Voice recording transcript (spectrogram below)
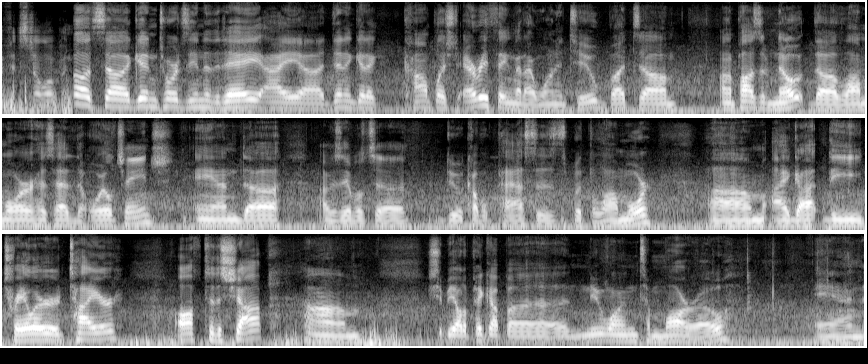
if it's still open. Well, it's uh, getting towards the end of the day. I uh, didn't get accomplished everything that I wanted to, but um, on a positive note, the lawnmower has had the oil change and uh, I was able to do a couple passes with the lawnmower. Um, I got the trailer tire off to the shop. Um, should be able to pick up a new one tomorrow and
